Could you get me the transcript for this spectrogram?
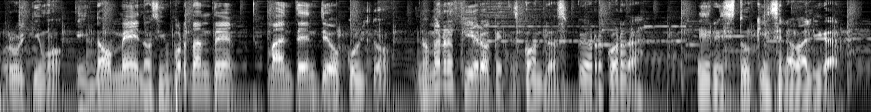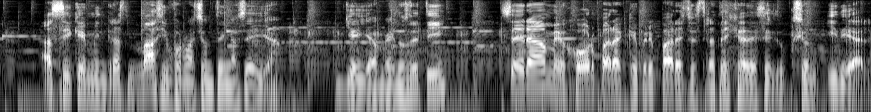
Por último, y no menos importante, mantente oculto. No me refiero a que te escondas, pero recuerda, eres tú quien se la va a ligar. Así que mientras más información tengas de ella y ella menos de ti, será mejor para que prepares tu estrategia de seducción ideal.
